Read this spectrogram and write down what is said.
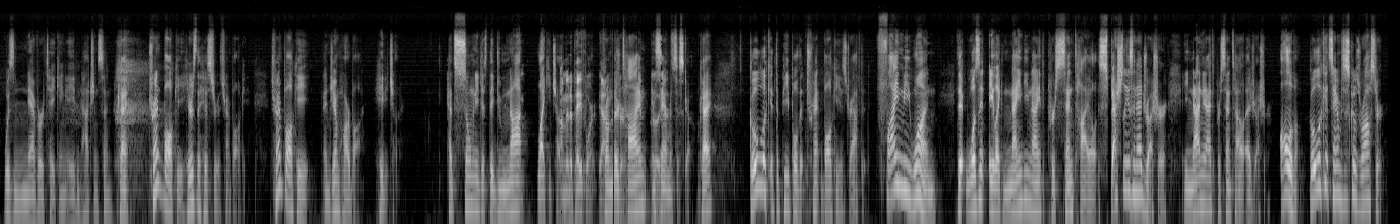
was never taking Aidan Hutchinson? Okay. Trent Baalke, here's the history of Trent Baalke. Trent Baalke and Jim Harbaugh hate each other. Had so many dis they do not like each other I'm going to pay for it. Yeah, from their sure. time in Early San. Francisco. Okay. Go look at the people that Trent Baalke has drafted. Find me one that wasn't a like 99th percentile, especially as an edge rusher, a 99th percentile edge rusher. All of them. Go look at San Francisco's roster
